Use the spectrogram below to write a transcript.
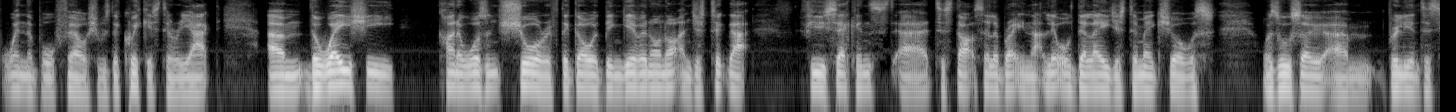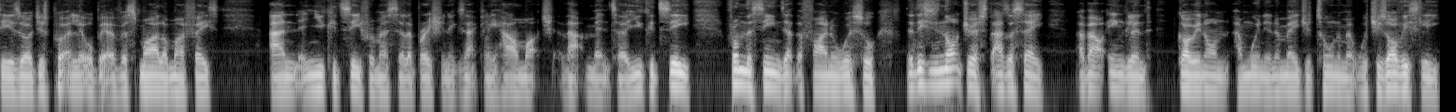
but when the ball fell, she was the quickest to react. Um, the way she kind of wasn't sure if the goal had been given or not, and just took that few seconds uh, to start celebrating that little delay just to make sure was was also um, brilliant to see as well. Just put a little bit of a smile on my face and and you could see from her celebration exactly how much that meant to her. You could see from the scenes at the final whistle that this is not just, as I say, about England going on and winning a major tournament, which is obviously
